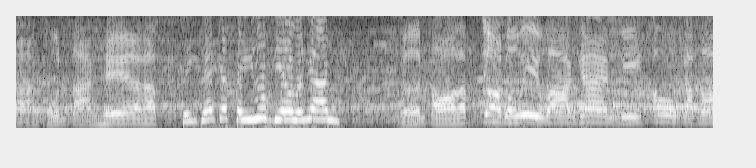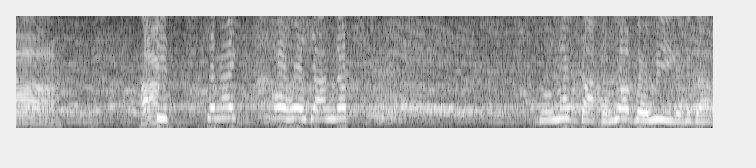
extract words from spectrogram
ต่างคนต่างเฮแล้วครับ ติ่งเพชรก็ตีลูกเดียวเหมือนกัน เดินต่อครับยอดโบวี่วางแข้งมีโต้กลับมาอาบิดยังไง โอ้โหยังครับ ดูลูกดักของยอดโบวี่ครับพี่แป๊ะ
